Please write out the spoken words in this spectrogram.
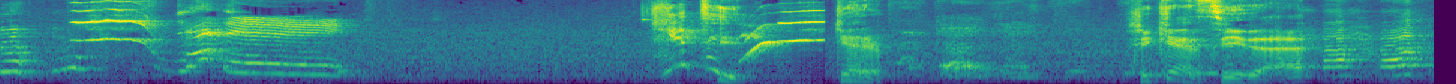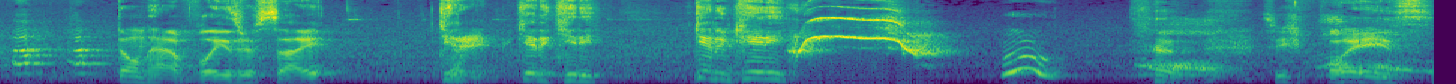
Kitty! Get her. She can't see that. Don't have laser sight. Get her. Get it, kitty. Get him, kitty. Woo! she plays.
